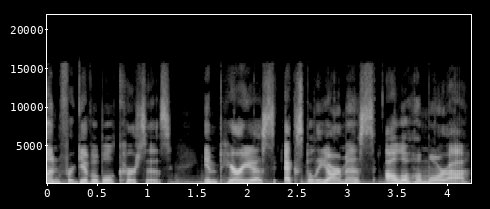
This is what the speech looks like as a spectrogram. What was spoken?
unforgivable curses? Imperius, Expelliarmus, Alohomora?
